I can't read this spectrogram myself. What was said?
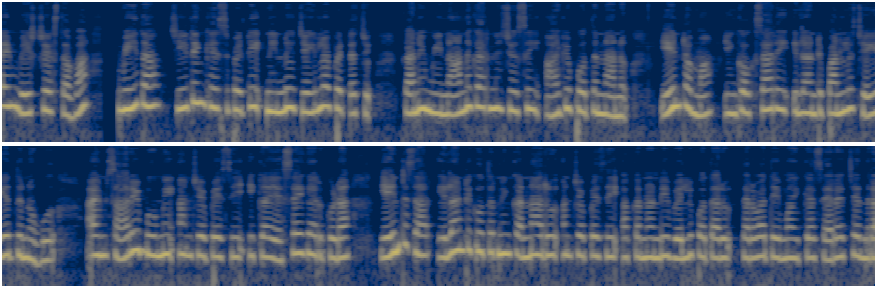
టైం వేస్ట్ చేస్తావా? మీద చీటింగ్ కేసు పెట్టి నిన్ను జైల్లో పెట్టచ్చు. కానీ మీ నాన్నగారిని చూసి ఆగిపోతున్నాను. ఏంటమ్మా ఇంకొకసారి ఇలాంటి పనులు చేయొద్దు నువ్వు. ఐఎమ్ సారీ భూమి అని చెప్పేసి ఇక ఎస్ఐ గారు కూడా ఏంటి సార్ ఇలాంటి కూతుర్ని కన్నారు అని చెప్పేసి అక్కడ నుండి వెళ్ళిపోతారు. తర్వాత ఏమో ఇక శరత్చంద్ర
